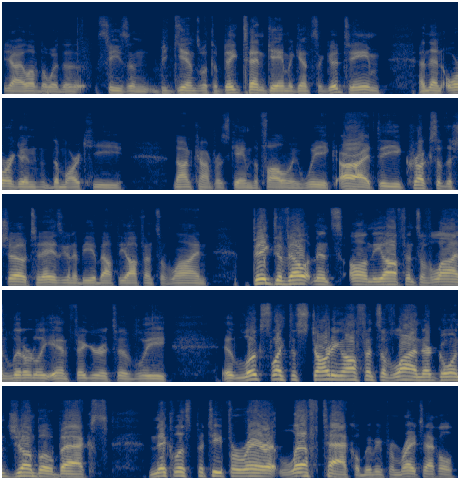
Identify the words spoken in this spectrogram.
Yeah, I love the way the season begins with a Big Ten game against a good team, and then Oregon, the marquee non-conference game the following week. All right, the crux of the show today is going to be about the offensive line. Big developments on the offensive line, literally and figuratively. It looks like the starting offensive line, they're going jumbo backs. Nicholas Petit Frere at left tackle, moving from right tackle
